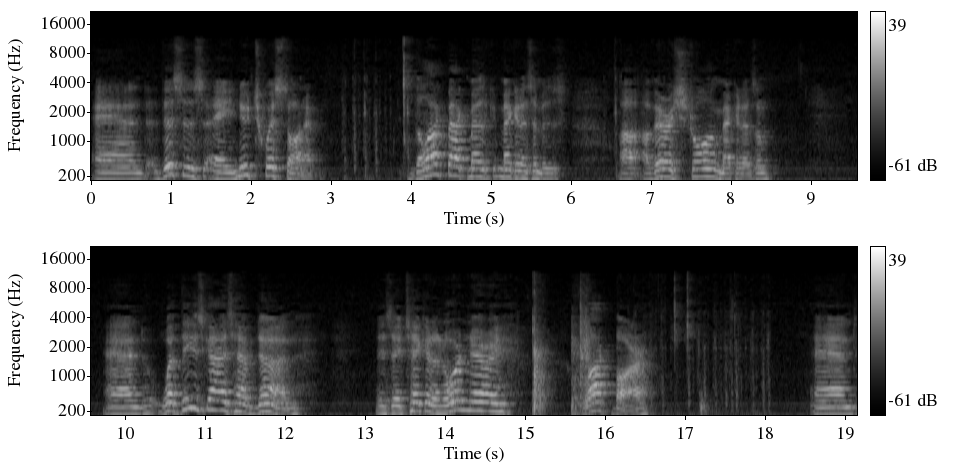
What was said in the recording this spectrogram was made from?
and this is a new twist on it. The lockback me mechanism is uh, a very strong mechanism, and what these guys have done is they've taken an ordinary lock bar and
